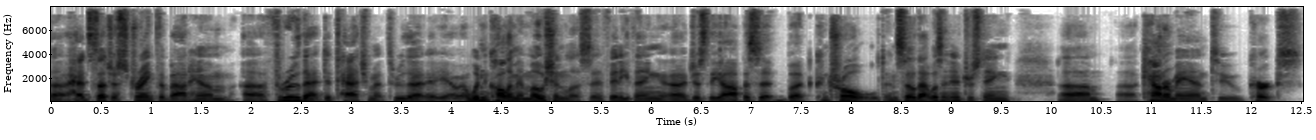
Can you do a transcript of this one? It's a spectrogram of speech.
uh, had such a strength about him uh, through that detachment, through that. I wouldn't call him emotionless, if anything, uh, just the opposite, but controlled. And so that was an interesting um, uh, counterman to Kirk's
